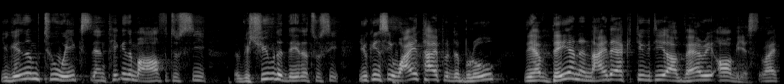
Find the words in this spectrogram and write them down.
You give them two weeks, then take them off to see, retrieve the data to see. You can see white type of the blue, they have day and night activity are very obvious, right?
